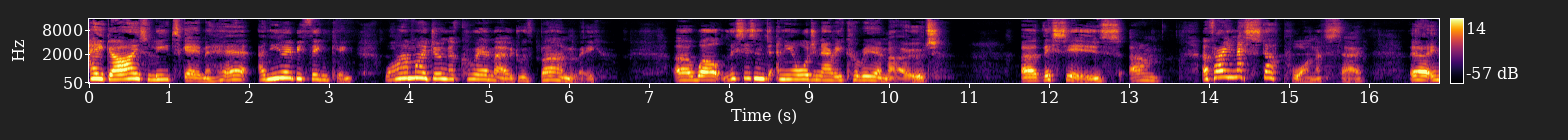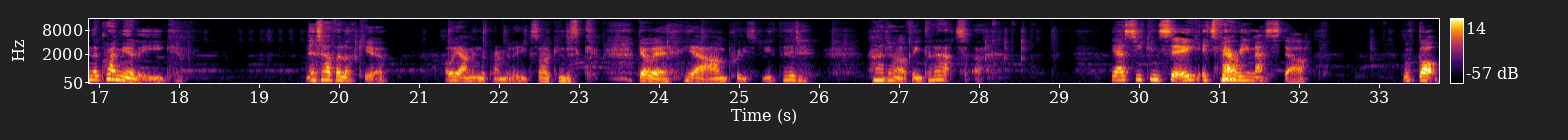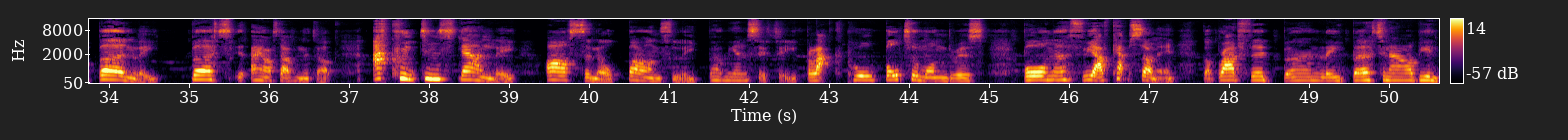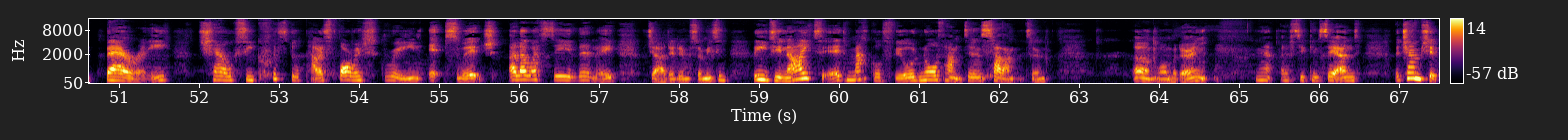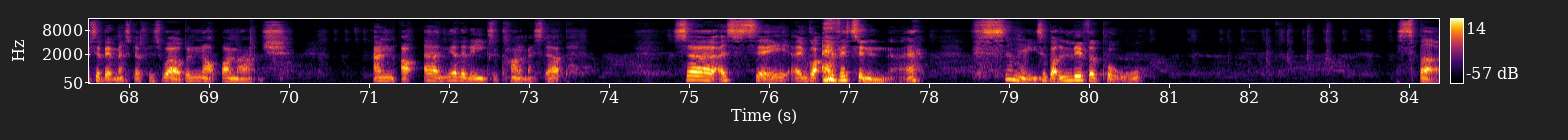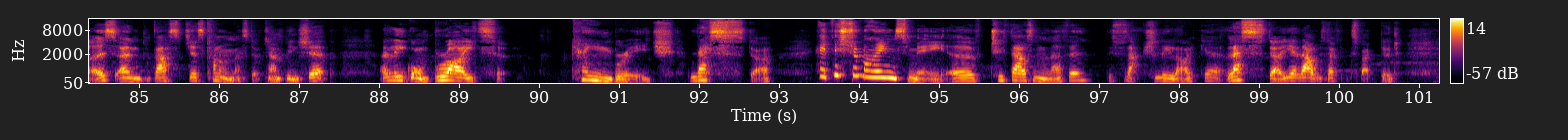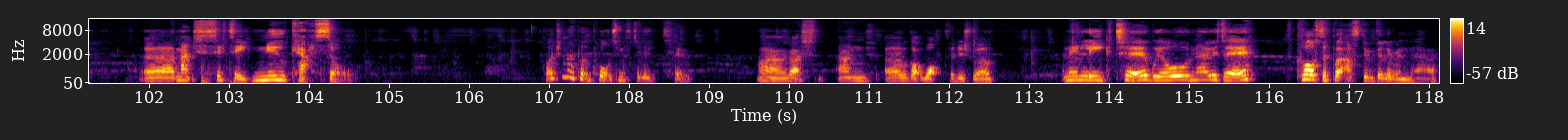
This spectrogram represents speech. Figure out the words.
Hey guys, Leeds Gamer here, and you may be thinking, why am I doing a career mode with Burnley? Uh, well, this isn't any ordinary career mode. Uh, this is um, a very messed up one, I say, uh, in the Premier League. Let's have a look here. Oh yeah, I'm in the Premier League, so I can just go here. Yeah, I'm pretty stupid. I don't think of that. Yes, you can see it's very messed up. We've got Burnley, Burt. Hang on, I'll start from the top. Accrington Stanley, Arsenal, Barnsley, Birmingham City, Blackpool, Bolton Wanderers, Bournemouth. Yeah, I've kept some in. Got Bradford, Burnley, Burton Albion, Bury, Chelsea, Crystal Palace, Forest Green, Ipswich, LOSC Lily, I added in for some reason, Leeds United, Macclesfield, Northampton, and Southampton. Um, what am I doing? Yeah, as you can see, and the championship's a bit messed up as well, but not by much. And uh, um, the other leagues are kind of messed up. So, you see, I've got Everton in there. For some reason, I've got Liverpool, Spurs, and that's just kind of a messed up championship. And League One, Brighton, Cambridge, Leicester. Hey, this reminds me of 2011. This was actually like it. Leicester, yeah, that was definitely expected. Uh, Manchester City, Newcastle. Why didn't I put Portsmouth to League Two? Oh, that's and uh, we got Watford as well. And in League Two, we all know there. Course, I put Aston Villa in there.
